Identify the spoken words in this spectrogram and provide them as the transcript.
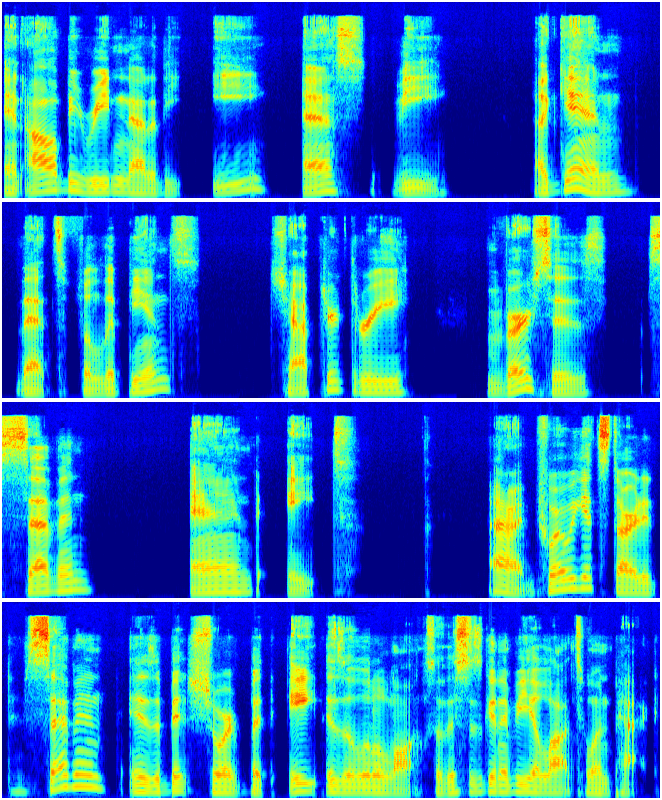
And I'll be reading out of the ESV. Again, that's Philippians chapter 3, verses 7 and 8. All right, before we get started, 7 is a bit short, but 8 is a little long. So this is going to be a lot to unpack.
